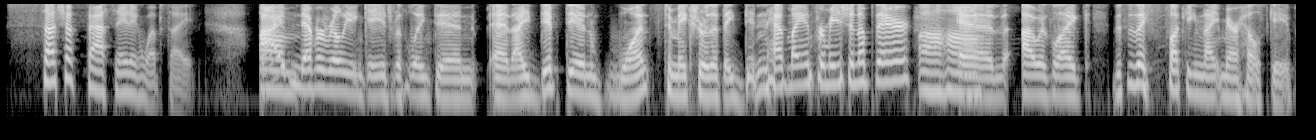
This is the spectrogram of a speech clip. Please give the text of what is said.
such a fascinating website. I've Um, never really engaged with LinkedIn, and I dipped in once to make sure that they didn't have my information up there. uh-huh. And I was like, this is a fucking nightmare hellscape.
